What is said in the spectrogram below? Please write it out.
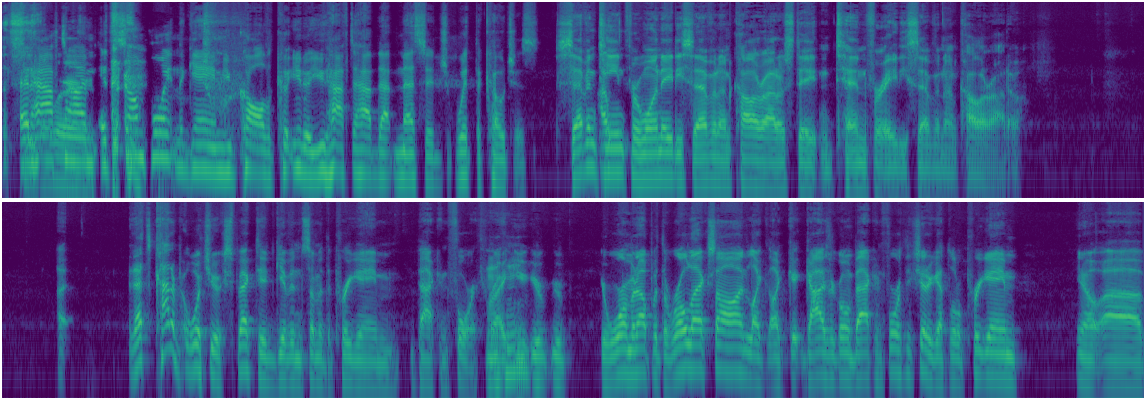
Let's at halftime, at some point in the game, you call the, co- you know, you have to have that message with the coaches. 17 for 187 on Colorado State and 10 for 87 on Colorado. that's kind of what you expected given some of the pregame back and forth, right? Mhm. You, you're, you're you're warming up with the Rolex on, like like guys are going back and forth each other. You got the little pregame, you know, uh,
